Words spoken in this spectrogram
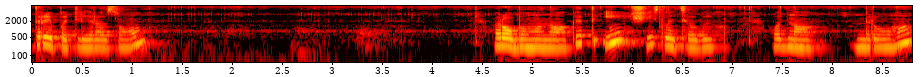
3 петлі разом. Робимо накид і 6 лицьових. Одна, друга,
